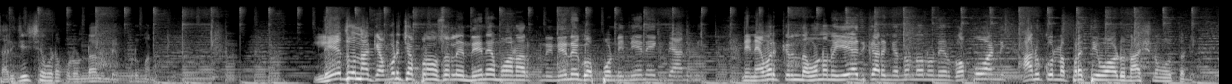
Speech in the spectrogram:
సరిచేసేవాడు అప్పుడు ఉండాలండి ఎప్పుడు మనకి. లేదు నాకు ఎవరు చెప్పనవసరం లేదు. నేనే మోనార్కుని నేనే గొప్పవాడిని నేనే జ్ఞానిని. నేను ఎవరి క్రింద ఉండను ఏ అధికారం కింద ఉండను నేను గొప్పవాడిని అనుకున్న ప్రతివాడు నాశనం అవుతాడు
